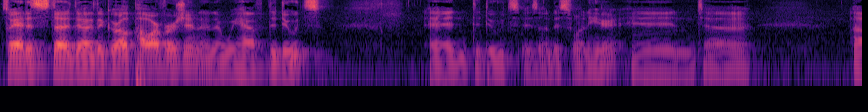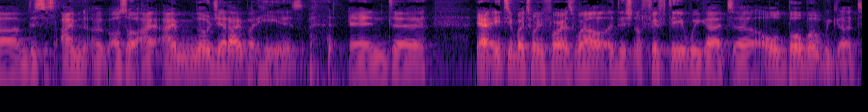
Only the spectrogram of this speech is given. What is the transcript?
So yeah, this is the, the the girl power version, and then we have the dudes, and the dudes is on this one here, and uh, um, this is I'm uh, also I, I'm no Jedi, but he is, and uh, yeah, 18 by 24 as well, additional 50. We got uh, old Bobo. we got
